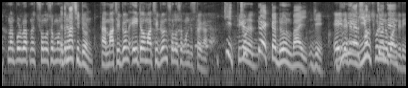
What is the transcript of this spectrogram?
আপনার পড়বে আপনার ষোলোশো এটা পঞ্চাশ মাছি ড্রোন হ্যাঁ মাছি ড্রোন এইটাও মাছি ড্রোন ষোলোশো পঞ্চাশ টাকা। কি ঠিক আছে। একটা ড্রোন ভাই। জি। এই দেখেন হিউজ পরিমাণ কোয়ান্টিটি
